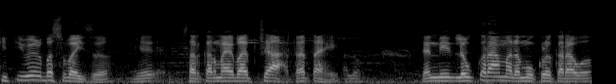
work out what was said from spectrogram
किती वेळ बसवायचं? हे सरकार मायबापच्या हातात आहे. त्यांनी लवकर आम्हाला मोकळं करावं.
